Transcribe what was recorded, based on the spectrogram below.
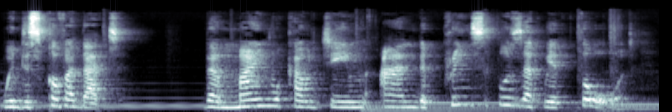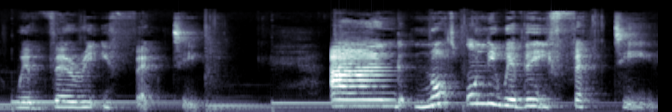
we discovered that the mind workout gym and the principles that were taught were very effective. And not only were they effective,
